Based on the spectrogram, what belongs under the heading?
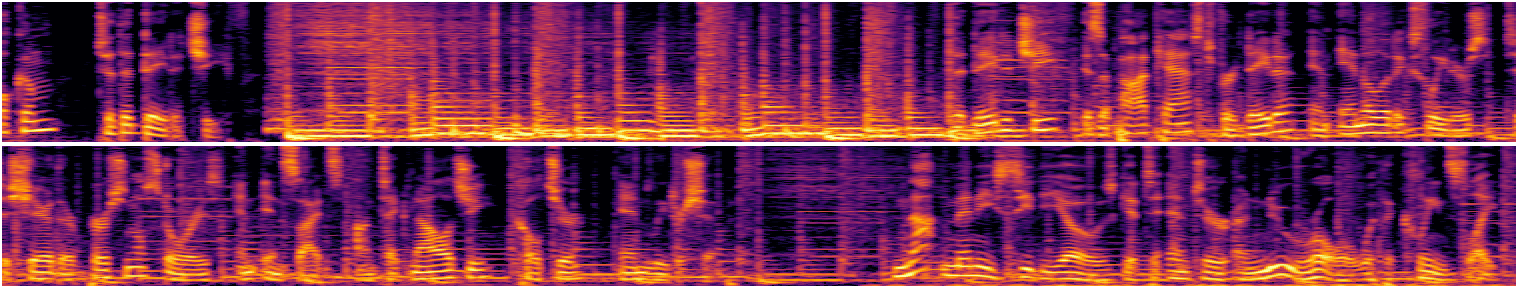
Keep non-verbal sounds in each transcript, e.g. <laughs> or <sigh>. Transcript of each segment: Welcome to the Data Chief. The Data Chief is a podcast for data and analytics leaders to share their personal stories and insights on technology, culture, and leadership. Not many CDOs get to enter a new role with a clean slate.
